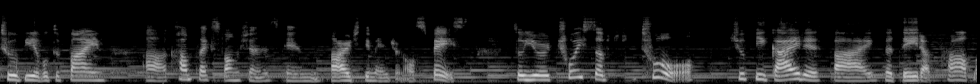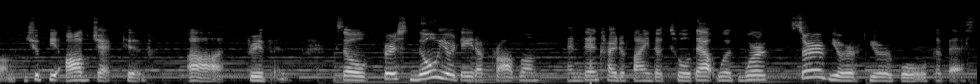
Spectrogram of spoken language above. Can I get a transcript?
to be able to find uh, complex functions in large dimensional space. So your choice of tool should be guided by the data problem. It should be objective uh, driven. So first know your data problem and then try to find a tool that would work, serve your, your goal the best.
